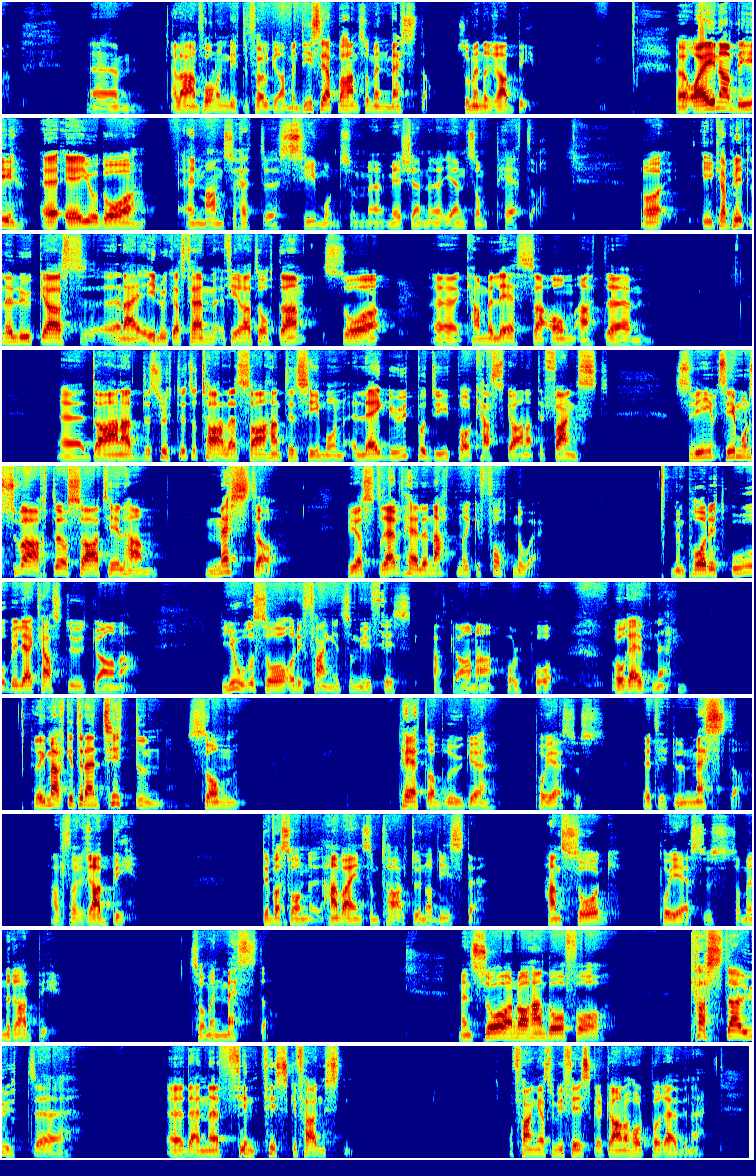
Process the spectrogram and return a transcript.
Um, eller han får noen etterfølgere, men de ser på han som en mester, som en rabbi. Uh, og en av de uh, er jo da en mann som heter Simon, som vi kjenner igjen som Peter. Og I kapitlene Lukas, eh, nei, i Lukas 5, 4-8 så eh, kan vi lese om at eh, eh, da han hadde sluttet å tale, sa han til Simon.: Legg ut på dypet og kast garna til fangst. Simon svarte og sa til ham, Mester, vi har strevd hele natten og ikke fått noe. Men på ditt ord vil jeg kaste ut garna. De gjorde så, og de fanget så mye fisk at garna holdt på å revne. Legg merke til den tittelen som Peter bruker på Jesus. Det er tittelen 'mester', altså rabbi. Det var sånn, han var en som talte og underviste. Han så på Jesus som en rabbi, som en mester. Men så, når han da får kasta ut eh denne fiskefangsten og fanga så mye fisk at garnet holdt på å revne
